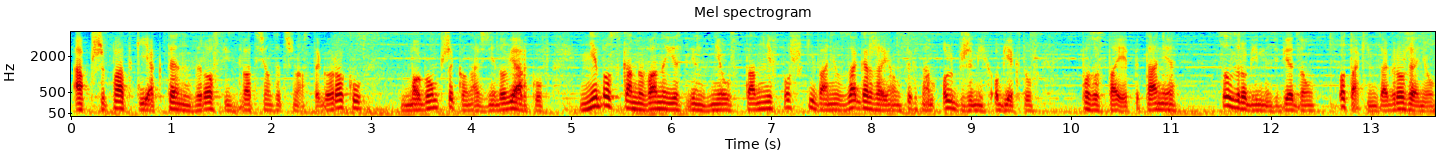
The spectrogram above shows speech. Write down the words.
A przypadki jak ten z Rosji z 2013 roku mogą przekonać niedowiarków. Niebo skanowane jest więc nieustannie w poszukiwaniu zagrażających nam olbrzymich obiektów. Pozostaje pytanie, co zrobimy z wiedzą o takim zagrożeniu,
